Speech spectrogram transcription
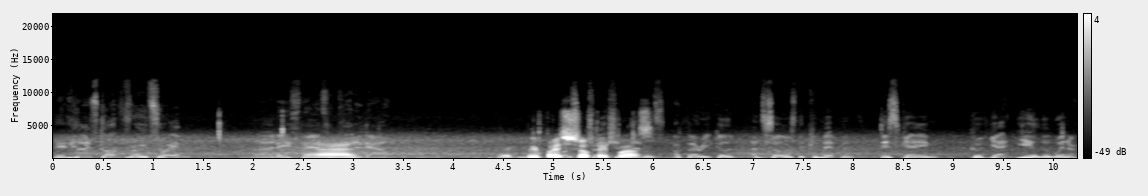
It has got through to him. And he's there to Aye. cut it out. Якби пройшов той Concentration пас. levels are very good, and so is the commitment. This game could yet yield a winner.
